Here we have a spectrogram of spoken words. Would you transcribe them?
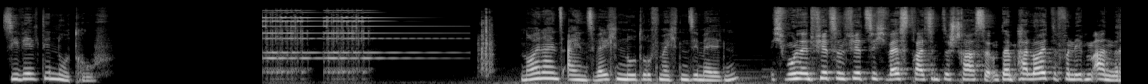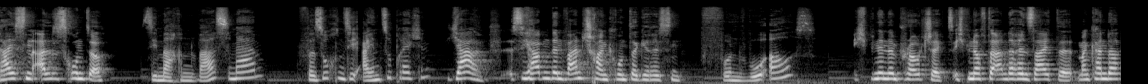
Sie wählt den Notruf. 911, welchen Notruf möchten Sie melden? Ich wohne in 1440 West 13. Straße und ein paar Leute von nebenan reißen alles runter. Sie machen was, Ma'am? Versuchen Sie einzubrechen? Ja, sie haben den Wandschrank runtergerissen. Von wo aus? Ich bin in den Projects. Ich bin auf der anderen Seite. Man kann da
